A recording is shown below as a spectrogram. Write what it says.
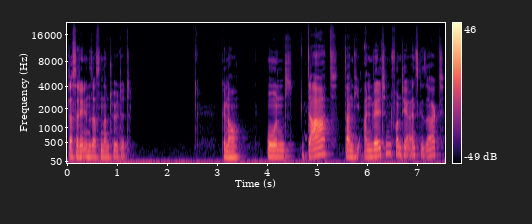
dass er den Insassen dann tötet. Genau. Und da hat dann die Anwältin von T1 gesagt,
